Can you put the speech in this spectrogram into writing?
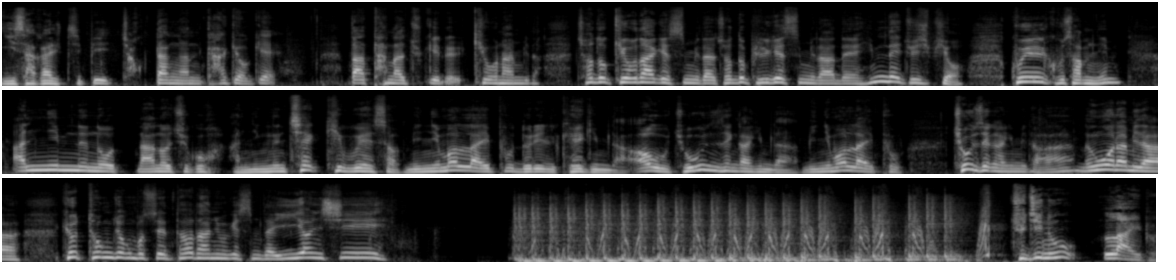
이사 갈 집이 적당한 가격에 나타나 주기를 기원합니다. 저도 기원하겠습니다. 저도 빌겠습니다. 네, 힘내 주십시오. 9193님, 안 입는 옷 나눠주고 안 읽는 책 기부해서 minimal life 누릴 계획입니다. 아우, 좋은 생각입니다. minimal life. 좋은 생각입니다. 응원합니다. 교통정보센터 다녀오겠습니다. 이현 씨. 주진우 라이브.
